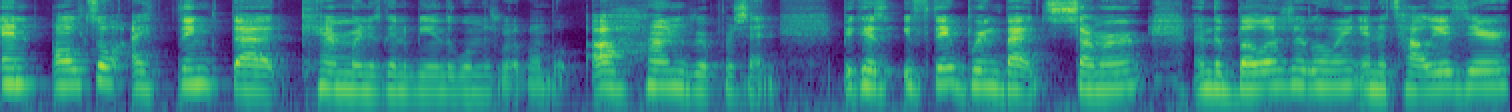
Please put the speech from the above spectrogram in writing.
and also I think that Cameron is gonna be in the Women's Royal Rumble a hundred percent because if they bring back Summer and the Bellas are going and Natalya's there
